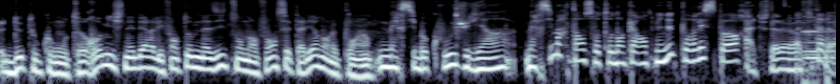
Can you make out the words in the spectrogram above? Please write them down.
de tout compte. Romy Schneider et les fantômes nazis de son enfance, c'est à lire dans le point. Merci beaucoup Julien. Merci Martin, on se retrouve dans 40 minutes pour les sports. À tout à l'heure. À tout à l'heure.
